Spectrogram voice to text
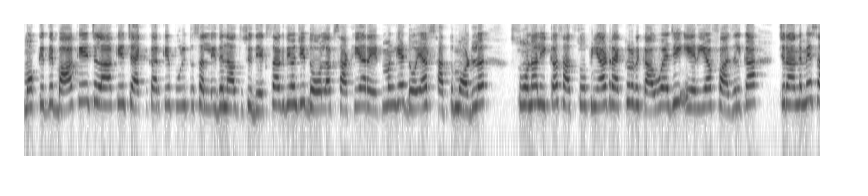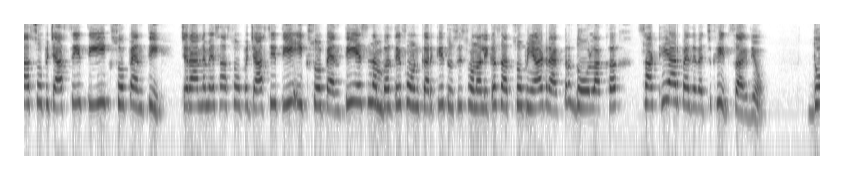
ਮੌਕੇ ਤੇ ਬਾ ਕੇ, ਚਲਾ ਕੇ ਚੈੱਕ ਕਰਕੇ ਪੂਰੀ ਤਸੱਲੀ ਦੇ ਨਾਲ ਤੁਸੀਂ ਦੇਖ ਸਕਦੇ ਹੋ ਜੀ। 260000 ਰੇਟ ਮੰਗੇ। 2007 ਮਾਡਲ ਸੋਨਾਲੀਕਾ 750 ਟਰੈਕਟਰ ਵਿਕਾਊ ਹੈ ਜੀ। ਏਰੀਆ ਫਾਜ਼ਿਲਕਾ 94785 30135 94785 30135 ਇਸ ਨੰਬਰ ਤੇ ਫੋਨ ਕਰਕੇ ਤੁਸੀਂ ਸੋਨਾਲੀਕਾ 750 ਟਰੈਕਟਰ 2 ਲੱਖ 60000 ਰੁਪਏ ਦੇ ਵਿੱਚ ਖਰੀਦ ਸਕਦੇ ਹੋ। ਦੋ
